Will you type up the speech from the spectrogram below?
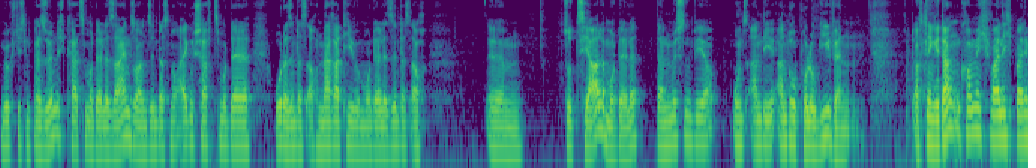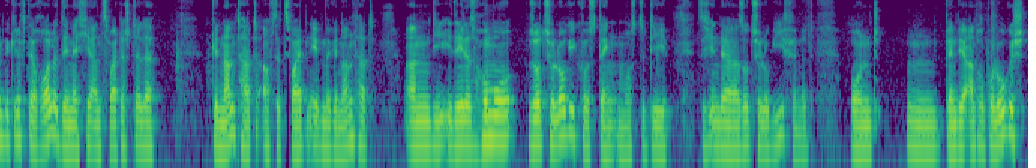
möglichen Persönlichkeitsmodelle sein sollen. Sind das nur Eigenschaftsmodelle oder sind das auch narrative Modelle? Sind das auch ähm, soziale Modelle? Dann müssen wir uns an die Anthropologie wenden. Auf den Gedanken komme ich, weil ich bei dem Begriff der Rolle, den er hier an zweiter Stelle genannt hat, auf der zweiten Ebene genannt hat, an die Idee des Homo sociologicus denken musste, die sich in der Soziologie findet. Und mh, wenn wir anthropologisch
